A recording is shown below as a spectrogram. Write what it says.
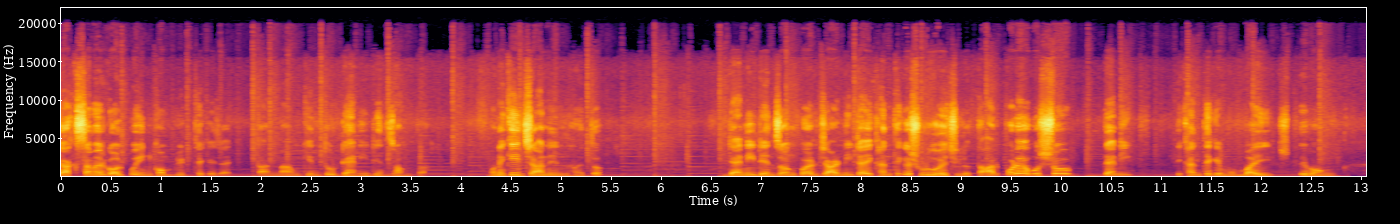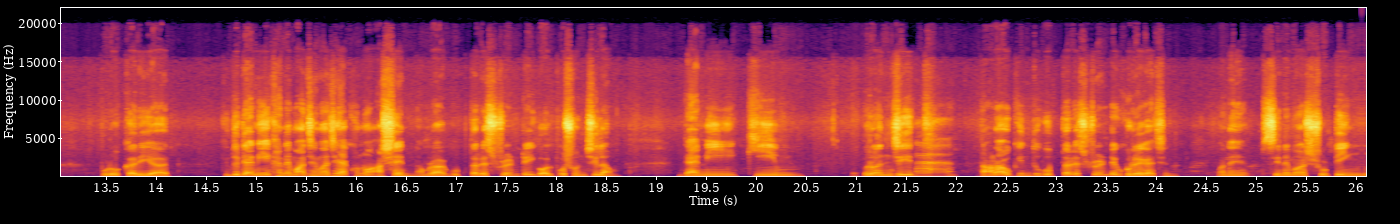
ইয়াকসামের গল্প ইনকমপ্লিট থেকে যায়। তার নাম কিন্তু ড্যানি ডেনজংপা। অনেকেই জানেন হয়তো। ড্যানি ডেনজংপার জার্নিটা এখান থেকে শুরু হয়েছিল। তারপরে অবশ্য ড্যানি এখান থেকে মুম্বাই এবং পুরো ক্যারিয়ার কিন্তু ড্যানি এখানে মাঝে মাঝে এখনও আসেন। আমরা গুপ্তা রেস্টুরেন্টেই গল্প শুনছিলাম। ড্যানি কিম রঞ্জিত হ্যাঁ। তারাও কিন্তু গুপ্তা রেস্টুরেন্টে ঘুরে গেছেন। মানে সিনেমার শুটিং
